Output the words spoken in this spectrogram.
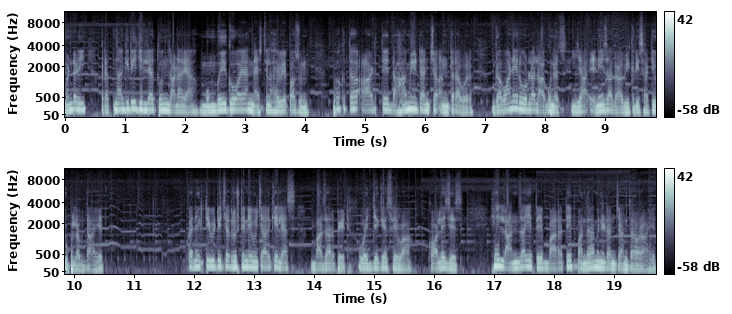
मंडळी रत्नागिरी जिल्ह्यातून जाणाऱ्या मुंबई गोवा या नॅशनल हायवेपासून फक्त आठ ते दहा मिनिटांच्या अंतरावर गव्हाणे रोडला लागूनच या एने जागा विक्रीसाठी उपलब्ध आहेत. कनेक्टिव्हिटीच्या दृष्टीने विचार केल्यास बाजारपेठ वैद्यकीय सेवा कॉलेजेस हे लांजा येथे बारा ते पंधरा मिनिटांच्या अंतरावर आहेत.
